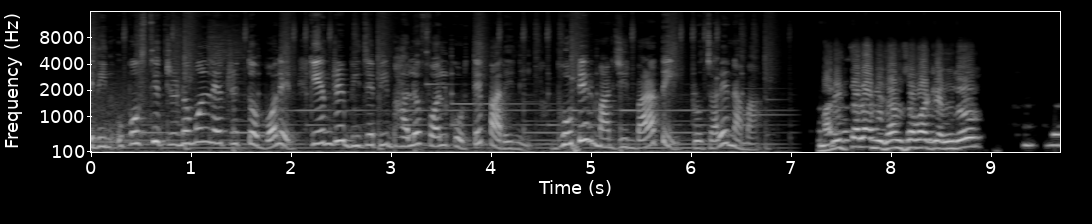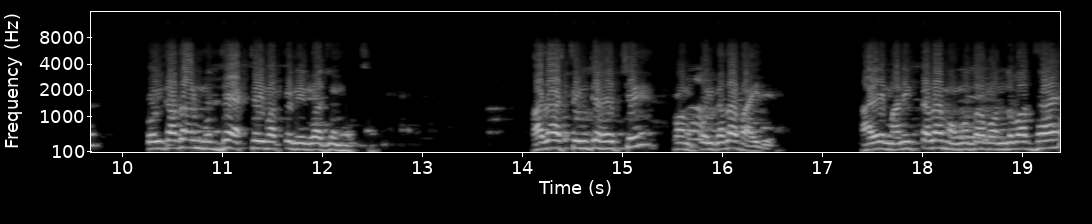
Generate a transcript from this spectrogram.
এদিন উপস্থিত তৃণমূল নেতৃত্ব বলেন, কেন্দ্রে বিজেপি ভালো ফল করতে পারেনি। ভোটের মার্জিন বাড়াতেই প্রচারে নামা। মানিকতলা বিধানসভা কেন্দ্র কলকাতার মধ্যে একটাই মাত্র নির্বাচন হচ্ছে। আদার্স তিনটে হচ্ছে কলকাতার বাইরে। আর এই মানিকতলা মমতা বন্দ্যোপাধ্যায়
